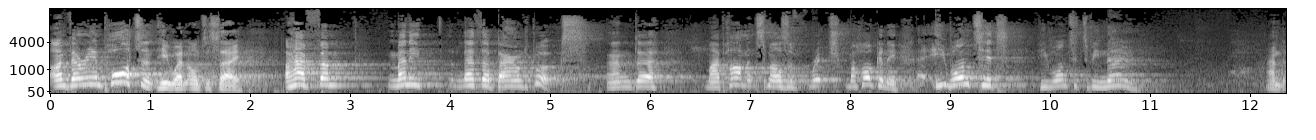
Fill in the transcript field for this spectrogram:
I'm very important, he went on to say. I have um, many leather bound books, and uh, my apartment smells of rich mahogany. He wanted, he wanted to be known. And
